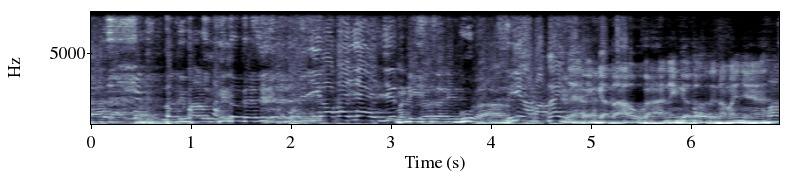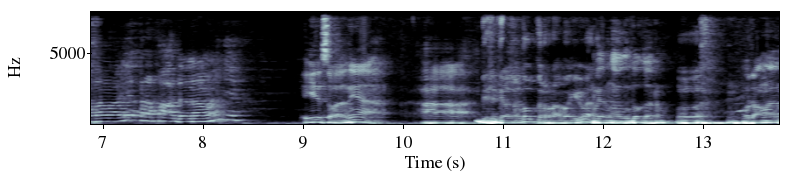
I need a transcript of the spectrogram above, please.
Lebih malu gitu gak sih? iya makanya anjir. Mending gak usah dibuang. Iya makanya. Eh, nggak tahu kan? Eh, nggak tahu ada namanya. Masalahnya kenapa ada namanya? Iya soalnya ah Biar gak ketuker apa gimana? biar nggak ketukar. Oh. Orang kan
